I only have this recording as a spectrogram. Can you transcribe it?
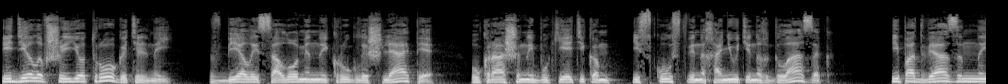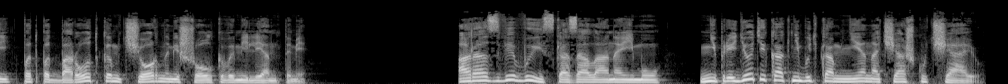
и делавший ее трогательной, в белой соломенной круглой шляпе, украшенной букетиком искусственных анютиных глазок и подвязанной под подбородком черными шелковыми лентами. «А разве вы, — сказала она ему, — не придете как-нибудь ко мне на чашку чаю?»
